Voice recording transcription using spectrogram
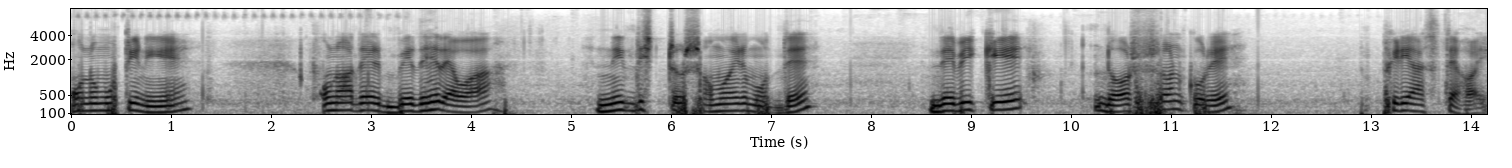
অনুমতি নিয়ে ওনাদের বেঁধে দেওয়া নির্দিষ্ট সময়ের মধ্যে দেবীকে দর্শন করে ফিরে আসতে হয়।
